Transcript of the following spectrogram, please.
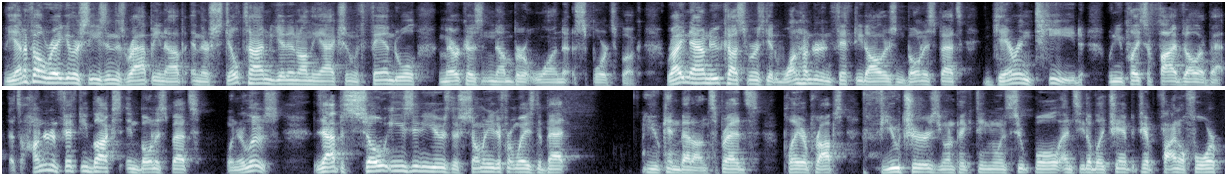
The NFL regular season is wrapping up, and there's still time to get in on the action with FanDuel, America's number one sportsbook. Right now, new customers get $150 in bonus bets guaranteed when you place a $5 bet. That's 150 bucks in bonus bets win or lose. This app is so easy to use. There's so many different ways to bet. You can bet on spreads, player props, futures. You want to pick a team to win Super Bowl, NCAA championship, Final Four,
